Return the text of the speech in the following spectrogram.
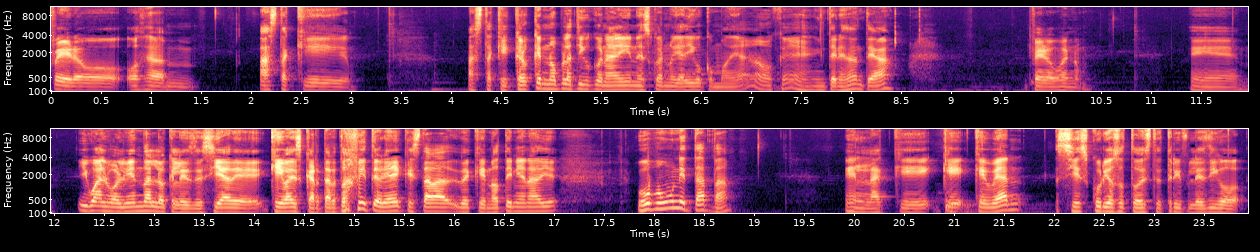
Pero, o sea, hasta que hasta que creo que no platico con alguien es cuando ya digo como de, ah, ok, interesante, ah. Pero bueno. Eh, igual, volviendo a lo que les decía de que iba a descartar toda mi teoría de que estaba, de que no tenía nadie. Hubo una etapa en la que, que, que vean si es curioso todo este trip. Les digo,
